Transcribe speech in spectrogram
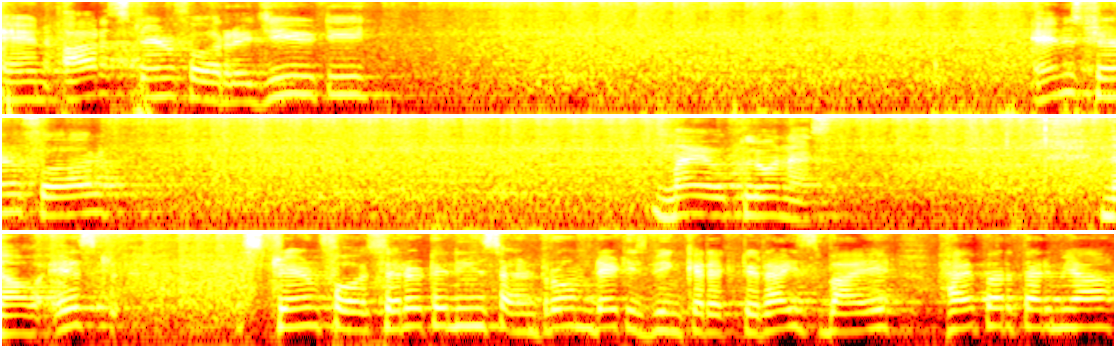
and R stands for rigidity. M stands for myoclonus now S strain for serotonin syndrome that is being characterized by hyperthermia,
